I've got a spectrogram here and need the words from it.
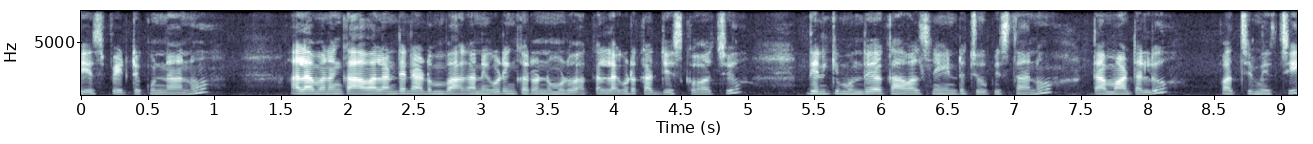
చేసి పెట్టుకున్నాను. అలా మనం కావాలంటే నడుం భాగాన్ని కూడా ఇంకా రెండు మూడు వక్కల్లా కూడా కట్ చేసుకోవచ్చు. దీనికి ముందుగా కావాల్సిన ఏంటో చూపిస్తాను. టమాటాలు పచ్చిమిర్చి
